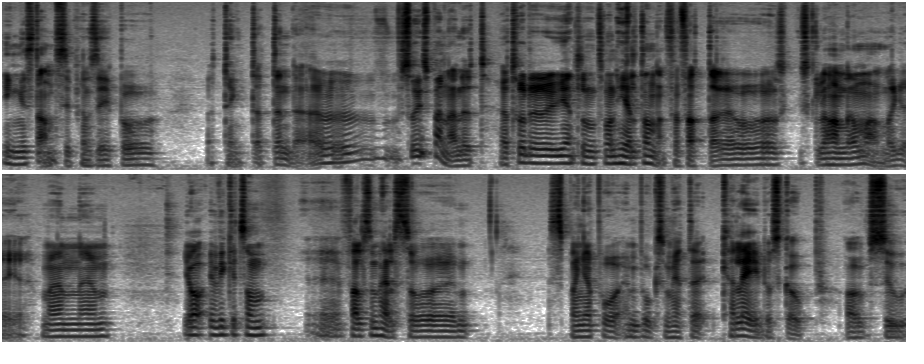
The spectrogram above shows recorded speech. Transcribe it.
ingenstans i princip. Och jag tänkte att den där såg ju spännande ut. Jag trodde egentligen att det var en helt annan författare och skulle handla om andra grejer. Men ehm, ja, i vilket som eh, fall som helst så ehm, sprang jag på en bok som heter Kaleidoscope av Sue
